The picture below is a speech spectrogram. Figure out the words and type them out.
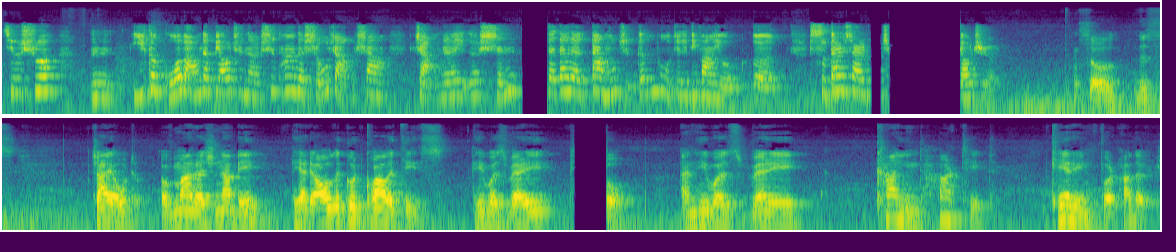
就是说，嗯，一个国王的标志呢，是他的手掌上长着一个神，在他的大拇指根部这个地方有呃苏丹山标志。 So this child of Maharaj Nabi, he had all the good qualities. He was very peaceful and he was very kind-hearted, caring for others.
